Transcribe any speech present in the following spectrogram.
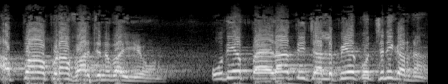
ਆਪਾਂ ਆਪਣਾ ਫਰਜ਼ ਨਿਭਾਈਏ ਹੁਣ। ਉਹਦੀਆਂ ਪੈੜਾਂ ਤੇ ਚੱਲ ਪਏ ਕੁਝ ਨਹੀਂ ਕਰਨਾ।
